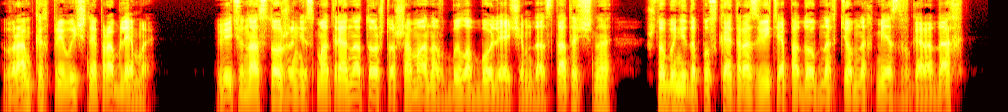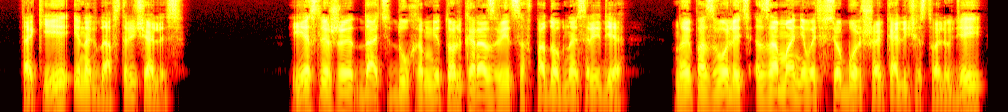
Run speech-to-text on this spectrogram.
в рамках привычной проблемы. Ведь у нас тоже, несмотря на то, что шаманов было более чем достаточно, чтобы не допускать развития подобных темных мест в городах, такие иногда встречались. Если же дать духам не только развиться в подобной среде, но и позволить заманивать все большее количество людей,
